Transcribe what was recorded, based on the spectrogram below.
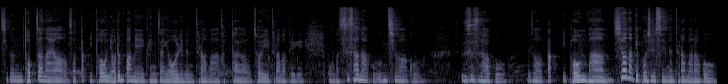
지금 덥잖아요. 그래서 딱 이 더운 여름밤에 굉장히 어울리는 드라마 같아요. 저희 드라마 되게 뭔가 스산하고 음침하고 으스스하고 그래서 딱 이 더운 밤 시원하게 보실 수 있는 드라마라고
